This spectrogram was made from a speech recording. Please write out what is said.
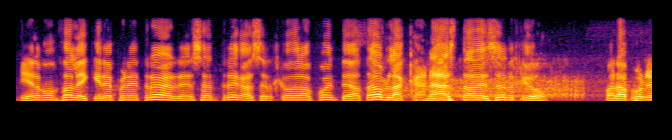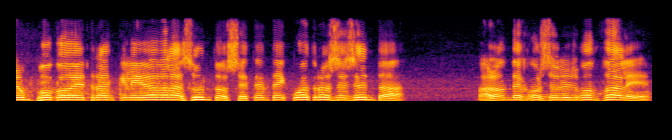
Miguel González quiere penetrar en esa entrega. Sergio de la Fuente a tabla, canasta de Sergio para poner un poco de tranquilidad al asunto. 74 a 60. Balón de José Luis González.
